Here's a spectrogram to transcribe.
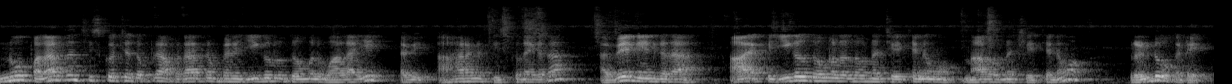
నువ్వు పదార్థం తీసుకొచ్చేటప్పుడు ఆ పదార్థం పైన ఈగలు దోమలు వాలాయి అవి ఆహారంగా తీసుకున్నాయి కదా అవే నేను కదా. ఆ యొక్క ఈగల దోమలలో ఉన్న చైతన్యము నాలో ఉన్న చైతన్యము రెండు ఒకటే.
